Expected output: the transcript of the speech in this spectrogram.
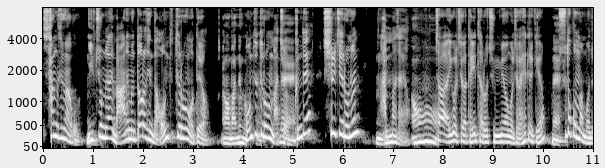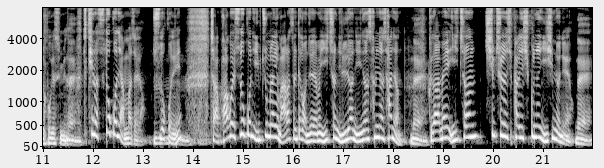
상승하고 음. 입주 물량이 많으면 떨어진다. 언뜻 들어보면 어때요? 어 맞는 거. 언뜻 들어보면 맞죠. 네. 근데 실제로는 안 맞아요. 어. 자, 이걸 제가 데이터로 증명을 제가 해드릴게요. 네. 수도권만 먼저 보겠습니다. 네. 음, 특히나 수도권이 안 맞아요. 수도권이. 자, 과거에 수도권이 입주량이 많았을 때가 언제냐면 2001년, 2년, 3년, 4년. 네. 그 다음에 2017년, 18년, 19년, 20년이에요. 네.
